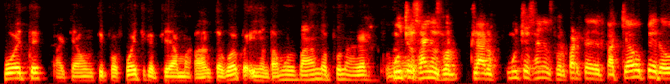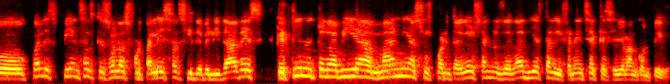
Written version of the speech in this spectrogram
fuerte, Pacquiao un tipo fuerte que tiene bastante golpe y nos estamos bajando por una guerra. Por muchos una años, por, claro, muchos años por parte de Pacquiao, pero ¿cuáles piensas que son las fortalezas y debilidades que tiene todavía Manny a sus 42 años de edad y esta diferencia que se llevan contigo?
